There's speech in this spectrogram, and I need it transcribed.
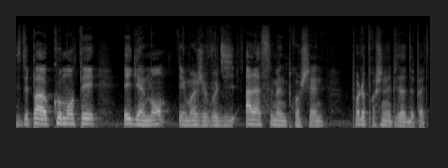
N'hésitez pas à commenter également, et moi je vous dis à la semaine prochaine pour le prochain épisode de podcast.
